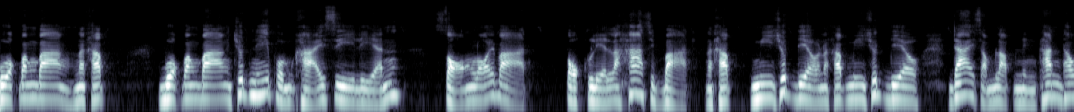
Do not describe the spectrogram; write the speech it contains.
บวกบางๆนะครับ บวกบางๆ ชุดนี้ผมขายสี่เหรียญ สองร้อยบาท ตกเหรียญละ 50 บาทนะครับ มีชุดเดียวนะครับ มีชุดเดียวได้สำหรับหนึ่งท่านเท่า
